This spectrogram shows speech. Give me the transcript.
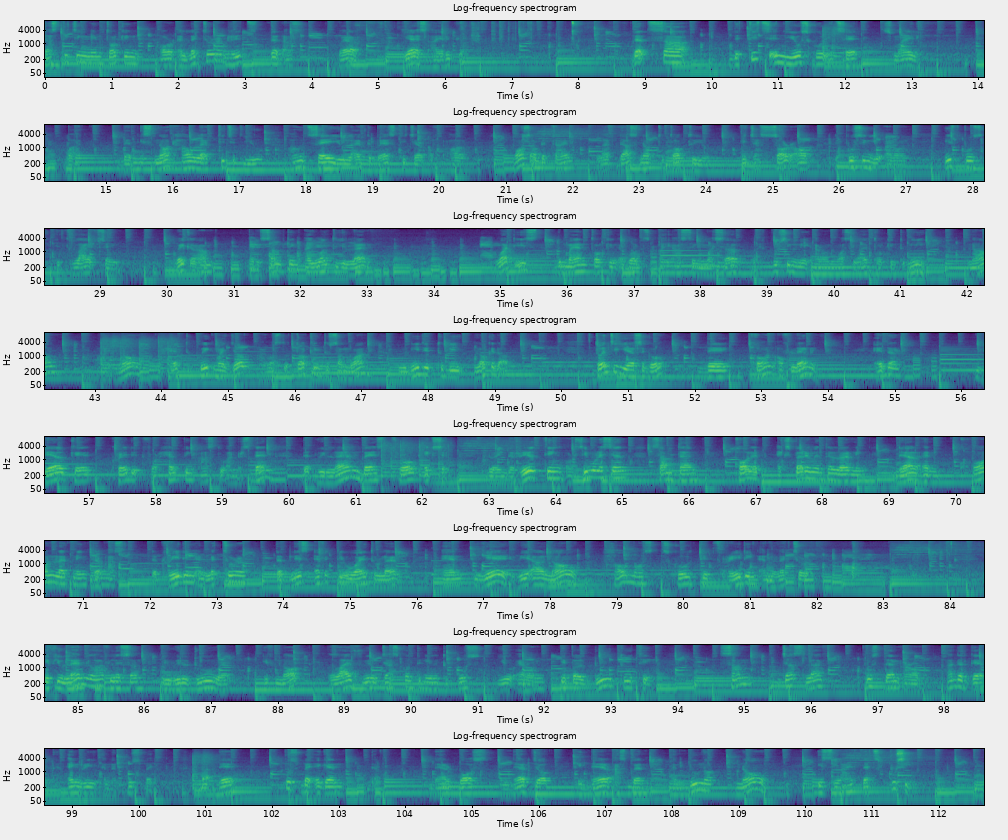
Does teaching mean talking or a lecturer reads that us? Well, yes, I repeat. That's uh, the teacher in your school, it said, smiling. But that is not how life teaches you. I would say you life the best teacher of all. Most of the time, life does not to talk to you. It just sort of pushing you around. It push its life saying, Wake up, there is something I want to you to learn. What is the man talking about? I asking myself, pushing me around was life talking to me. Now I know I had to quit my job. I was to talking to someone who needed to be locked up. 20 years ago, the con of learning. Edgar Dale credit for helping us to understand that we learn best through action doing the real thing or simulation, sometimes call it experimental learning. Dell and Kohn learning tell us that reading and lecture the least effective way to learn. And yeah, we all know how most school teach reading and lecture. If you learn life lesson, you will do well. If not, life will just continue to push you around. People do two things. Some just laugh, push them around. other get angry and push back. But they push back again their boss in their job, in their husband, and do not know it's life that's pushing.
